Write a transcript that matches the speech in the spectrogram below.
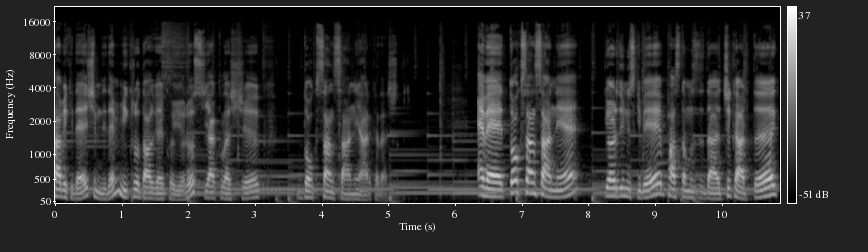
Tabii ki de şimdi de mikrodalgaya koyuyoruz. Yaklaşık 90 saniye arkadaşlar. Evet 90 saniye gördüğünüz gibi pastamızı da çıkarttık.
